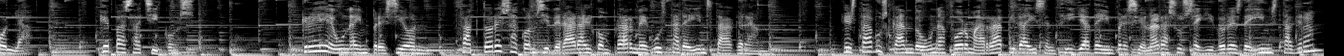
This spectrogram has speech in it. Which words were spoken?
Hola. ¿Qué pasa chicos? Cree una impresión, factores a considerar al comprar me gusta de Instagram. ¿Está buscando una forma rápida y sencilla de impresionar a sus seguidores de Instagram?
